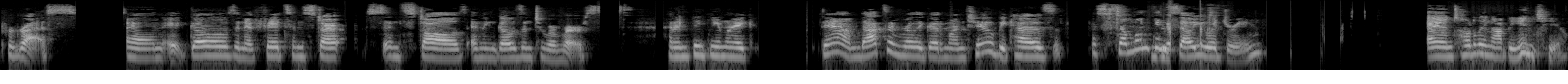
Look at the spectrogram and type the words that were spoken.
progress and it goes and it fits and starts and stalls and then goes into reverse and i'm thinking like damn that's a really good one too because someone can Yeah. sell you a dream and totally not be into you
